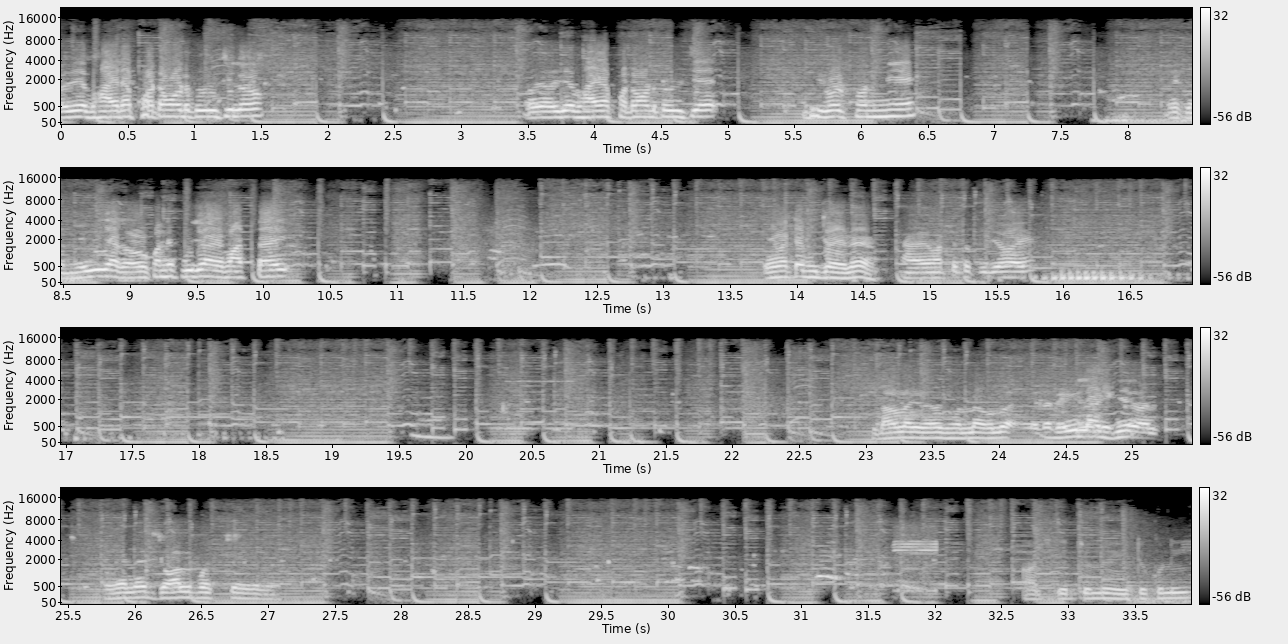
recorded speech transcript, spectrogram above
ওই যে ভাইরা ফটো মটো তুলছিল। ওই যে ভাইরা ফটো মটো তুলছে ভিভোর ফোন নিয়ে। দেখুন, এই জায়গা, ওখানে পূজা হয় মাঠটায়। এবারটা হয় না? হ্যাঁ এই মাঠটা তো পুজো হয়। দারুণ এটা দেখি লাগছে এখানে জল পড়ছে এখানে। আজকের জন্য এইটুকুনি।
